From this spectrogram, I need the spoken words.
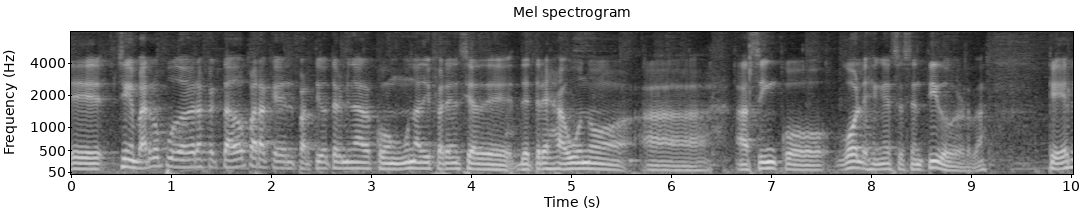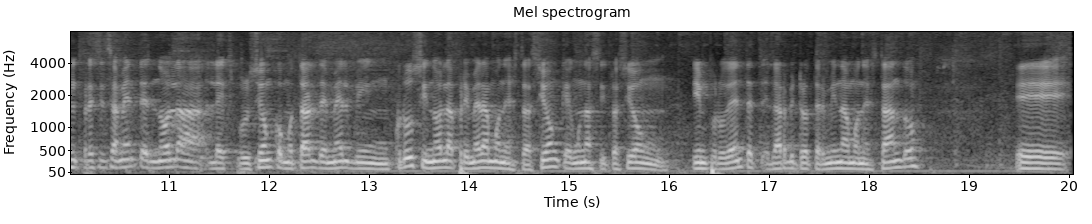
eh, sin embargo, pudo haber afectado para que el partido terminara con una diferencia de, 3 a 1 a, a 5 goles en ese sentido, ¿verdad? Que es precisamente no la, expulsión como tal de Melvin Cruz, sino la primera amonestación, que en una situación imprudente el árbitro termina amonestando. Eh,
